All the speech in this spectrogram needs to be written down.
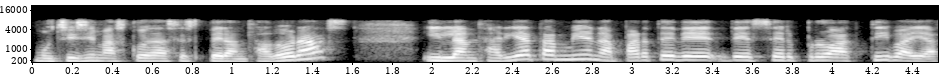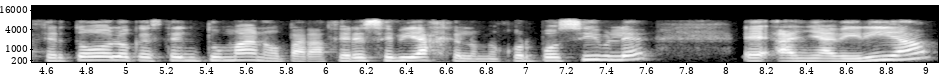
muchísimas cosas esperanzadoras. Y lanzaría también, aparte de, ser proactiva y hacer todo lo que esté en tu mano para hacer ese viaje lo mejor posible, eh, añadiría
